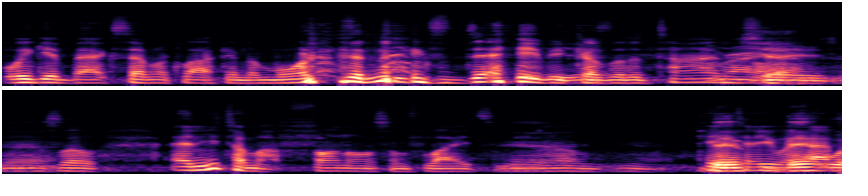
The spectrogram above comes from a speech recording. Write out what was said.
We get back seven o'clock in the morning the next day because of the time Right. change, man. So, and you talking about fun on some flights, man. Yeah. You know, can't Bit- tell you what bit happened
